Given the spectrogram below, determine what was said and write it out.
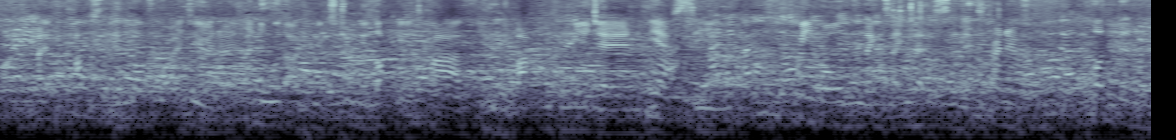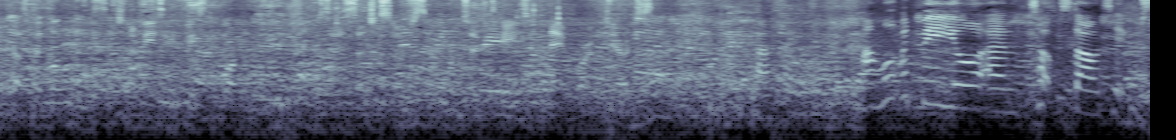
I absolutely love what I do and I, I know that I'm extremely lucky to have you know, the back of the Regen, the Yeah. FC, to be involved in things like this and it's kind of London. That's why London is such an amazing place to work because there's such a sort of supportive creative network there. Just Perfect. And what would be your um, top style tips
